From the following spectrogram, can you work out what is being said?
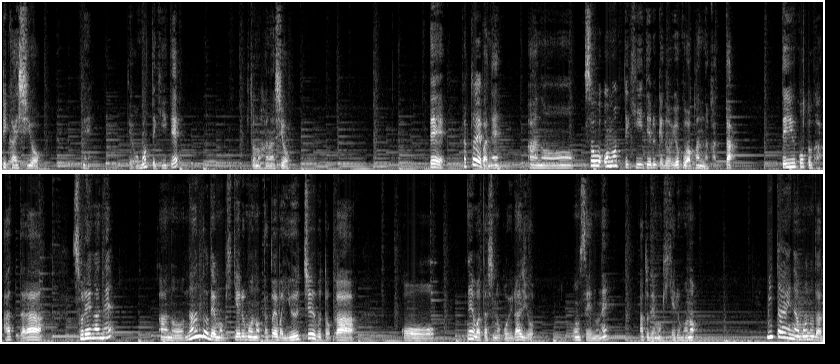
理解しようねって思って聞いて人の話を。で例えばねあのー、そう思って聞いてるけどよく分かんなかったっていうことがあったらそれがねあの何度でも聞けるもの例えば YouTube とかこうね私のこういうラジオ音声のね後でも聞けるものみたいなものだっ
